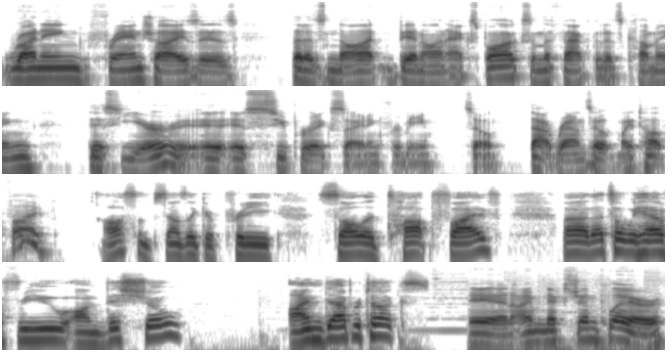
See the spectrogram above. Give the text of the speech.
running franchises that has not been on Xbox, and the fact that it's coming this year is super exciting for me. So that rounds out my top five. Awesome. Sounds like a pretty solid top five. Uh, that's all we have for you on this show. I'm Dapper Tux. And I'm Next Gen Player.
